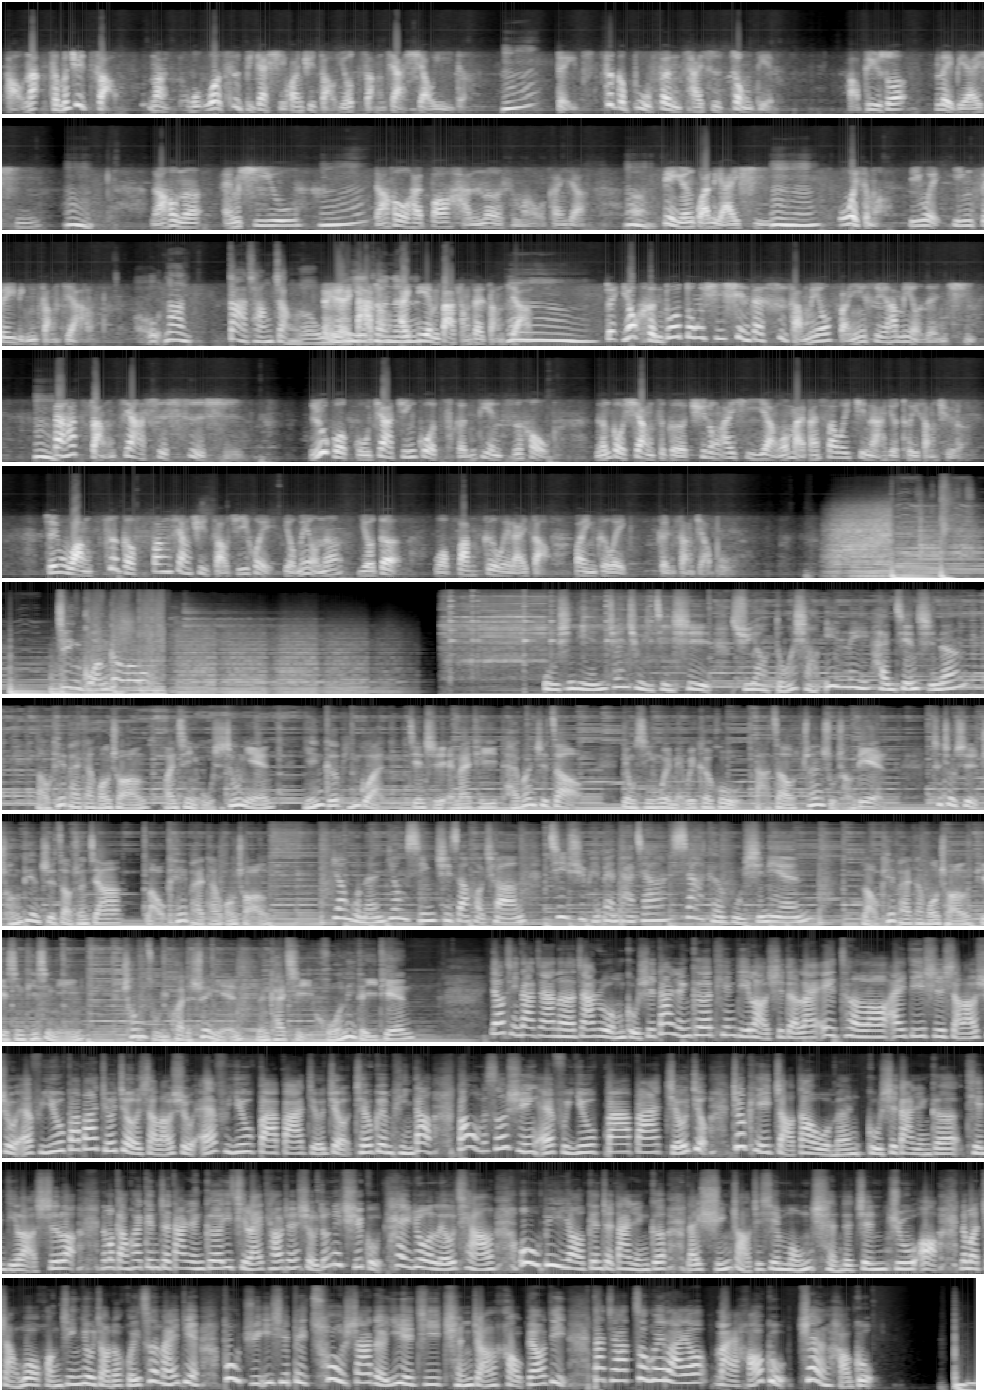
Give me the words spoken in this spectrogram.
好，那怎么去找？那我我是比较喜欢去找有涨价效益的。嗯，对，这个部分才是重点。好，比如说类别 IC。嗯。然后呢，MCU，嗯，然后还包含了什么？我看一下，嗯，电源管理 IC，嗯，为什么？因为英飞凌涨价了。哦，那大厂涨了，我们也可能 IDM 大厂在涨价。嗯，对，有很多东西现在市场没有反应，是因为它没有人气。嗯，但它涨价是事实。如果股价经过沉淀之后，能够像这个驱动 IC 一样，我买盘稍微进来，它就推上去了。所以往这个方向去找机会有没有呢？有的，我帮各位来找，欢迎各位跟上脚步。进广告喽。五十年专注一件事，需要多少毅力和坚持呢？老 K 牌弹簧床欢庆五十周年，严格品管，坚持 MIT 台湾制造，用心为每位客户打造专属床垫。这就是床垫制造专家老 K 牌弹簧床。让我们用心制造好床，继续陪伴大家下个五十年。老 K 牌弹簧床贴心提醒您：充足愉快的睡眠，能开启活力的一天。邀请大家呢加入我们股市大人哥天迪老师的来艾特喽，ID 是小老鼠 fu 八八九九，小老鼠 fu 八八九九 t e l g r a m 频道帮我们搜寻 fu 八八九九，就可以找到我们股市大人哥天迪老师了。那么赶快跟着大人哥一起来调整手中的持股，太弱留强，务必要跟着大人哥来寻找这些蒙尘的珍珠哦。那么掌握黄金右脚的回测买点，布局一些被错杀的业绩成长好标。地，大家做回来哦，买好股，赚好股。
